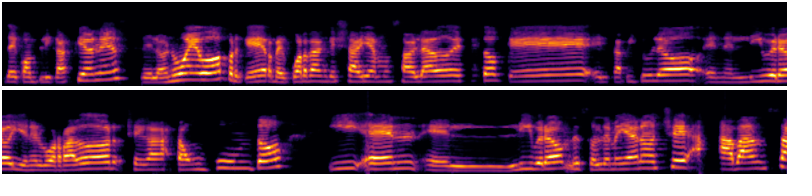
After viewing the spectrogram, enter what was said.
de complicaciones, de lo nuevo, porque recuerdan que ya habíamos hablado de esto, que el capítulo en el libro y en el borrador llega hasta un punto y en el libro de Sol de Medianoche avanza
